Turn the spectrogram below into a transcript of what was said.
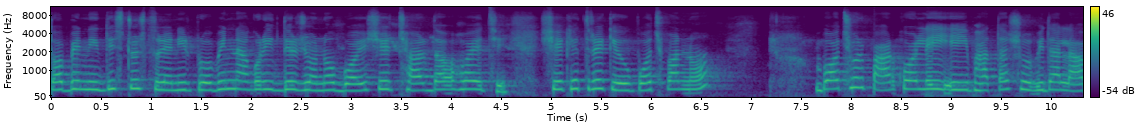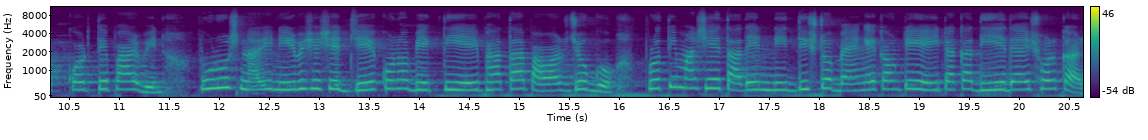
তবে নির্দিষ্ট শ্রেণির প্রবীণ নাগরিকদের জন্য বয়সের ছাড় দেওয়া হয়েছে। সেক্ষেত্রে কেউ পঁচপান্ন বছর পার করলেই এই ভাতার সুবিধা লাভ করতে পারবেন। পুরুষ নারী নির্বিশেষে যে কোনো ব্যক্তি এই ভাতা পাওয়ার যোগ্য। প্রতি মাসে তাদের নির্দিষ্ট ব্যাঙ্ক অ্যাকাউন্টে এই টাকা দিয়ে দেয় সরকার।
